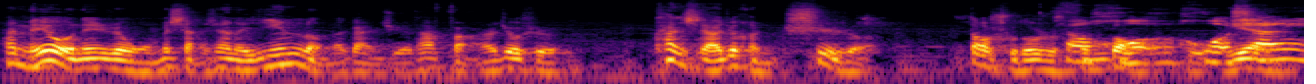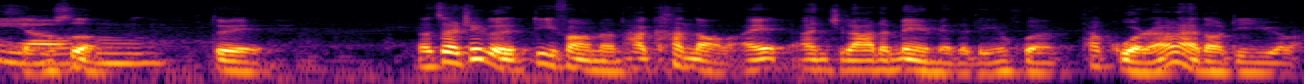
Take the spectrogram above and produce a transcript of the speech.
它没有那种我们想象的阴冷的感觉，它反而就是看起来就很炽热，到处都是风暴、火山一样，红色。对，那在这个地方呢，他看到了，哎，安吉拉的妹妹的灵魂，他果然来到地狱了。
